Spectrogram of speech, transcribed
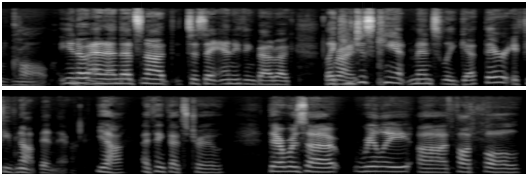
mm-hmm. call, you know, mm-hmm. and, and that's not to say anything bad about, like, right. you just can't mentally get there if you've not been there. Yeah, I think that's true. There was a really uh, thoughtful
